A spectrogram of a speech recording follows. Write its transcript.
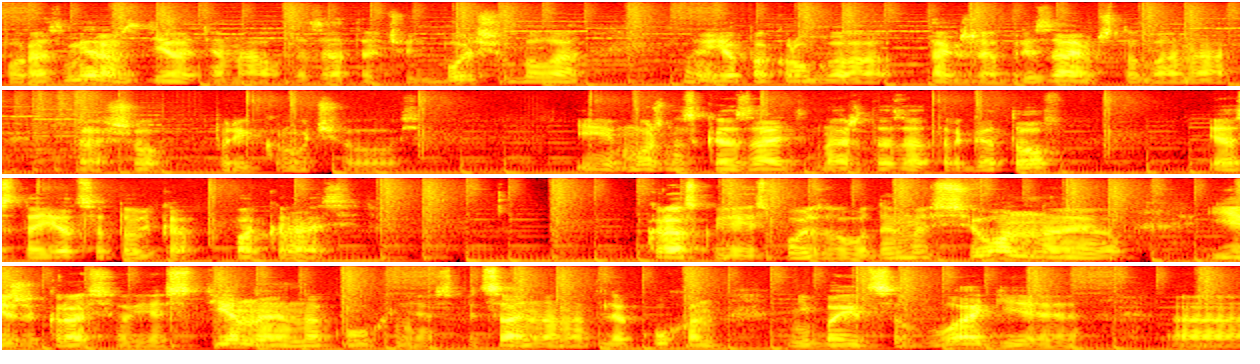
по размерам сделать, она у дозатора чуть больше была. Ну, ее по кругу также обрезаем, чтобы она хорошо прикручивалась. И можно сказать, наш дозатор готов. И остается только покрасить. Краску я использовал водоэмульсионную. Есть же красил я стены на кухне. Специально она для кухон. Не боится влаги. Э,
